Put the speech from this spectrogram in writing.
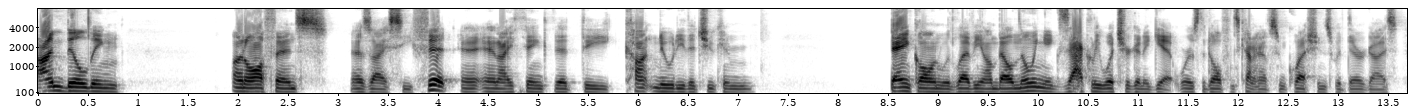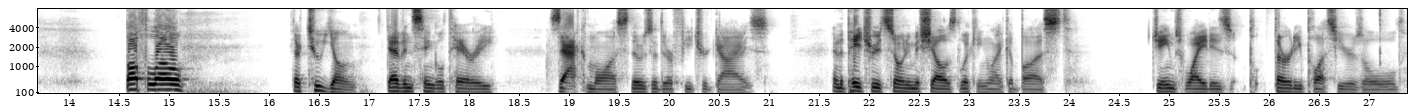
I'm building an offense as I see fit, and, and I think that the continuity that you can bank on with Le'Veon Bell, knowing exactly what you're going to get, whereas the Dolphins kind of have some questions with their guys. Buffalo, they're too young. Devin Singletary, Zach Moss, those are their featured guys. And the Patriots, Sony Michel is looking like a bust. James White is 30 plus years old.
